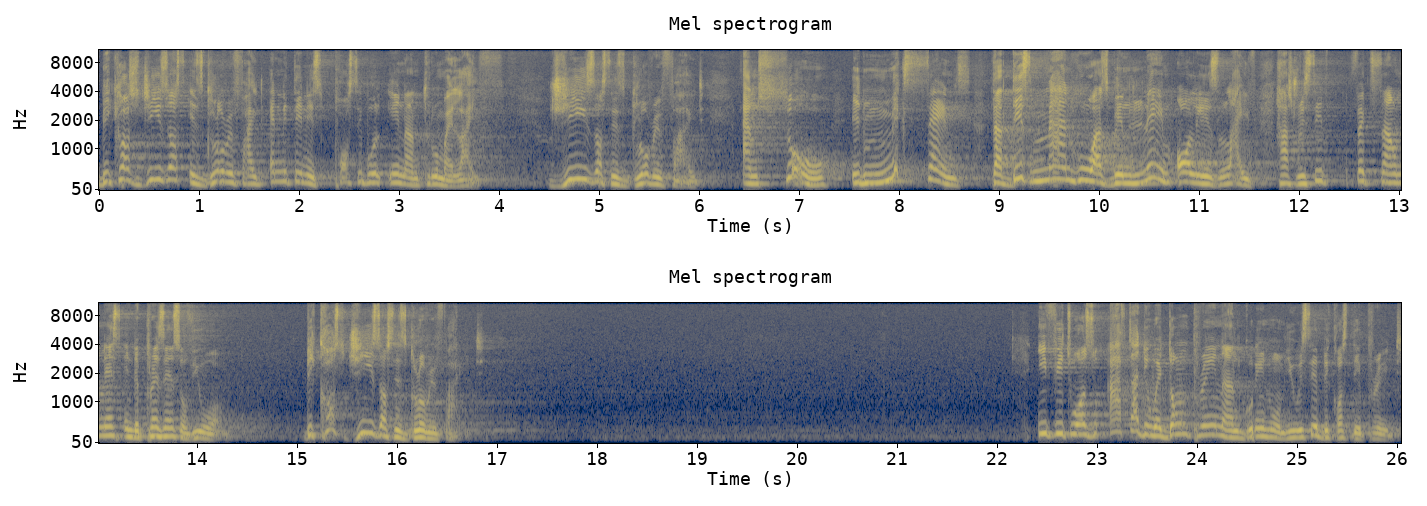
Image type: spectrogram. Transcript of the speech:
Because Jesus is glorified, anything is possible in and through my life. Jesus is glorified. And so it makes sense that this man who has been lame all his life has received perfect soundness in the presence of you all. Because Jesus is glorified. If it was after they were done praying and going home, you will say because they prayed.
